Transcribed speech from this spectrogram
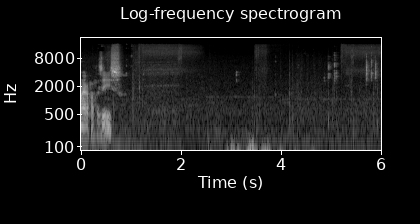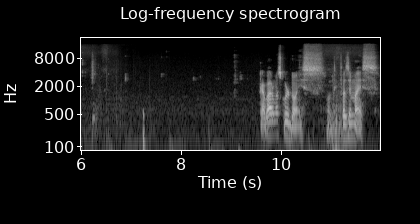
Não era para fazer isso. Acabaram os cordões. Vamos ter que fazer mais.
